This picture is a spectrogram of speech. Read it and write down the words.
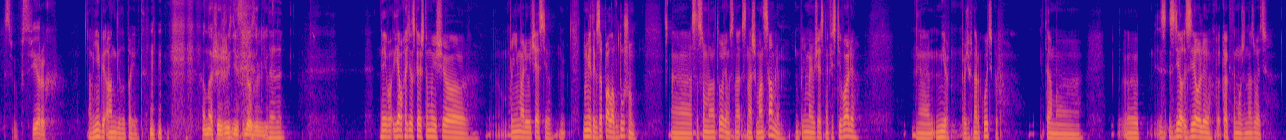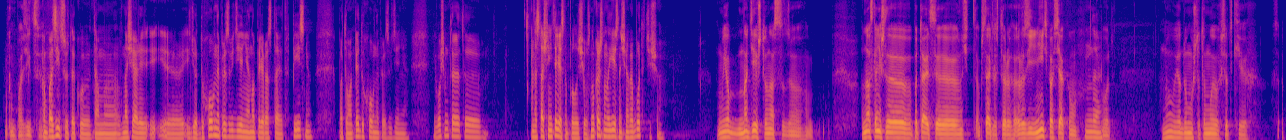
в сферах, А в небе ангелы поют. о нашей жизни слезы льют. Да, да. Я, бы- я бы хотел сказать, что мы еще принимали участие, ну, мне так запало в душу э, с отцом Анатолием, с, на- с нашим ансамблем. Мы принимали участие на фестивале э, «Мир против наркотиков». И там э, э, сдел- сделали, как, как это можно назвать, Композиция. композицию такую. Там э, вначале э, идет духовное произведение, оно перерастает в песню, потом опять духовное произведение. И, в общем-то, это достаточно интересно получилось. Ну, конечно, есть над чем работать еще. Ну, я надеюсь, что у нас... э, У нас, конечно, пытаются э, значит, обстоятельства разъединить по-всякому. Да. Вот. Ну, я думаю, что-то мы все-таки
